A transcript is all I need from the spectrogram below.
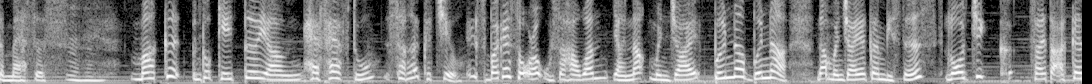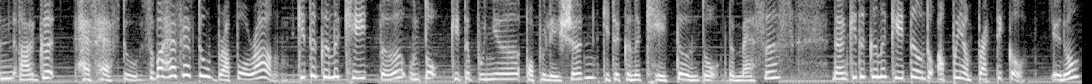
the masses market untuk cater yang have-have tu sangat kecil. Sebagai seorang usahawan yang nak menjaya, benar-benar nak menjayakan bisnes, logik saya tak akan target have-have tu. Sebab have-have tu berapa orang? Kita kena cater untuk kita punya population, kita kena cater untuk the masses dan kita kena cater untuk apa yang practical. You know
